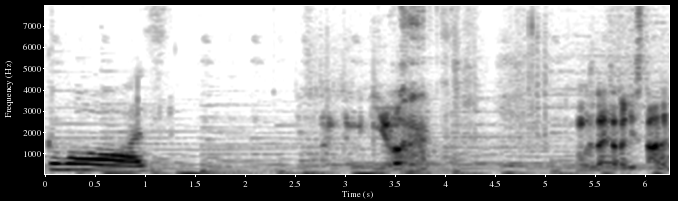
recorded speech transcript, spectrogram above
Клас. Дістаньте мені його. Може, дай тато дістане?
